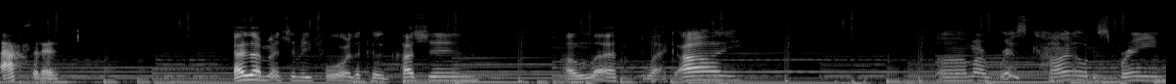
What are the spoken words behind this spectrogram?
accident? As I mentioned before, the concussion, a left black eye, uh, my wrist kind of sprained.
